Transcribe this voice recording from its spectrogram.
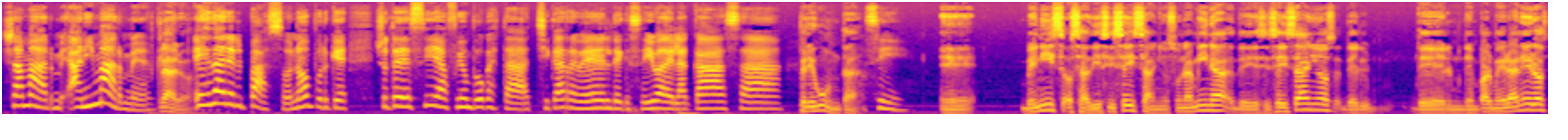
Llamarme, animarme. Claro. Es dar el paso, ¿no? Porque yo te decía, fui un poco esta chica rebelde que se iba de la casa. Pregunta. Sí. eh, venís, o sea, 16 años, una mina de 16 años del, del, de Empalme Graneros,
